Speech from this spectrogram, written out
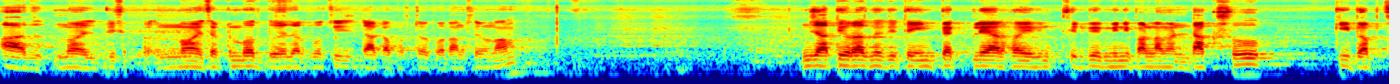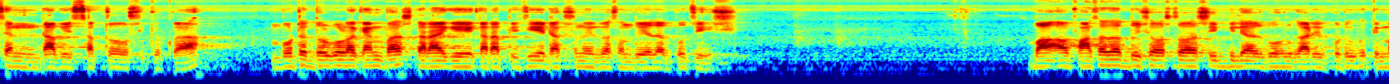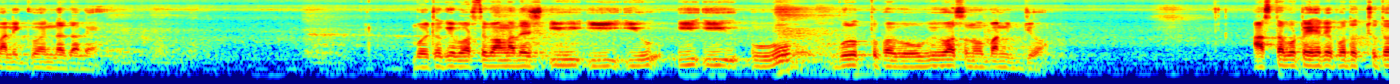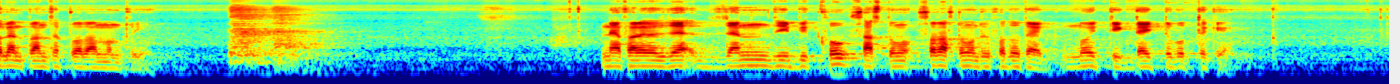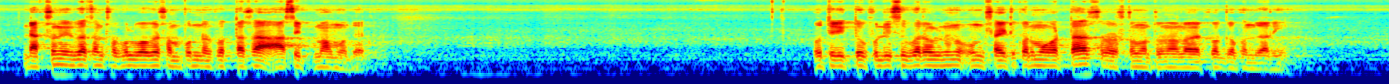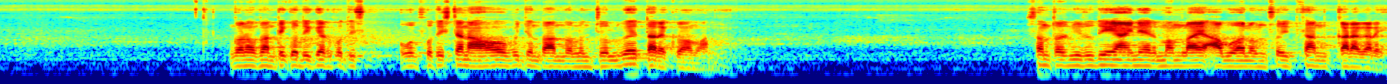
আজ নয় নয় সেপ্টেম্বর দু হাজার পঁচিশ ঢাকা পোস্টের প্রধান শিরোনাম। জাতীয় রাজনীতিতে ইম্প্যাক্ট প্লেয়ার হয়ে ফিরবে মিনি পার্লামেন্ট ডাকসু। কি ভাবছেন দাবি ছাত্র শিক্ষকরা? ভোটের দোরগোড়া ক্যাম্পাস, কারা এগিয়ে, কারা পিছিয়ে, ডাকসু নির্বাচন দুই হাজার পঁচিশ। বা পাঁচ হাজার দুইশো অষ্টআশি বিলাসবহুল গাড়ির কোটিপতি মালিক গোয়েন্দা জালে। বৈঠকে বসতে বাংলাদেশ ইউ ইউ অভিবাসন ও বাণিজ্য। আস্থা ভোটে হেরে পদচ্যুত হলেন ফ্রান্সের প্রধানমন্ত্রী। নেপালের জেনজি বিক্ষোভ স্বাস্থ্য, স্বরাষ্ট্রমন্ত্রীর পদত্যাগ, নৈতিক দায়িত্ববোধ থেকে। ডাকসু নির্বাচন সফলভাবে সম্পন্নের প্রত্যাশা আসিফ মাহমুদের। অতিরিক্ত পুলিশ সুপার হলেন উনষাট কর্মকর্তা, স্বরাষ্ট্র মন্ত্রণালয়ের প্রজ্ঞাপন জারি। গণতান্ত্রিক অধিকার প্রতিষ্ঠা না হওয়া পর্যন্ত আন্দোলন চলবে, তারেক রহমান। সন্ত্রাস বিরোধী আইনের মামলায় আবু আলম, শহীদ খান কারাগারে।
